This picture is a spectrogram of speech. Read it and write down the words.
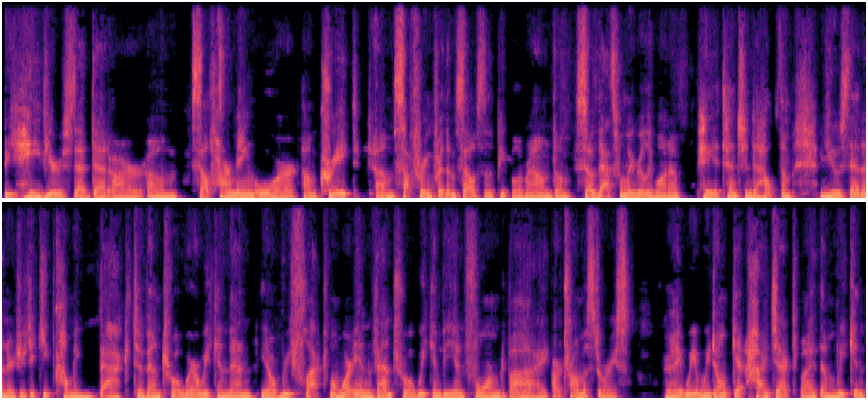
behaviors that, that are, um, self-harming or, um, create, um, suffering for themselves and the people around them. So that's when we really want to pay attention to help them use that energy to keep coming back to ventral where we can then, you know, reflect. When we're in ventral, we can be informed by our trauma stories right? We, we don't get hijacked by them. We can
